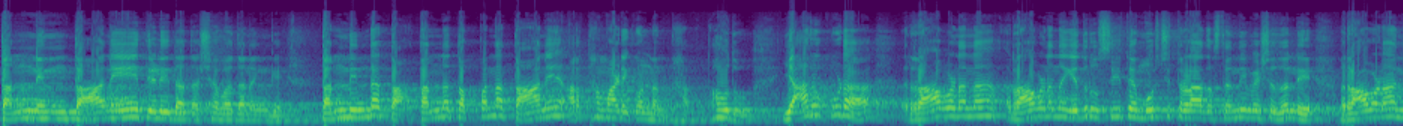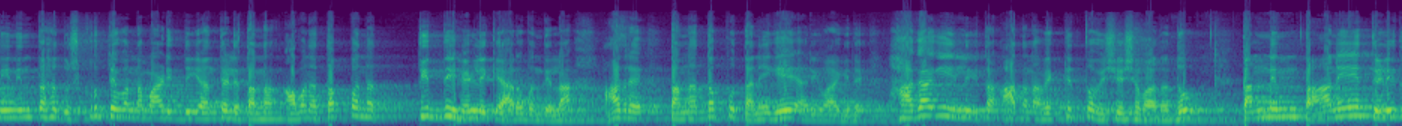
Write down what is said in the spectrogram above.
ತನ್ನಿಂದ ತಾನೇ ತಿಳಿದ ದಶವದನಂಗೆ, ತನ್ನಿಂದ ತ, ತನ್ನ ತಪ್ಪನ್ನು ತಾನೇ ಅರ್ಥ ಮಾಡಿಕೊಂಡಂತಹ. ಹೌದು, ಯಾರು ಕೂಡ ರಾವಣನ ರಾವಣನ ಎದುರು ಸೀತೆ ಮೂರ್ಛಿತಳಾದ ಸನ್ನಿವೇಶದಲ್ಲಿ, ರಾವಣ, ನೀನಿಂತಹ ದುಷ್ಕೃತ್ಯವನ್ನು ಮಾಡಿದ್ದೀಯ? ಅಂತೇಳಿ ತನ್ನ, ಅವನ ತಪ್ಪನ್ನು ತಿದ್ದಿ ಹೇಳಲಿಕ್ಕೆ ಯಾರೂ ಬಂದಿಲ್ಲ. ಆದರೆ ತನ್ನ ತಪ್ಪು ತನಗೇ ಅರಿವಾಗಿದೆ. ಹಾಗಾಗಿ ಇಲ್ಲಿ ಆತನ ವ್ಯಕ್ತಿತ್ವ ವಿಶೇಷವಾದದ್ದು ತನ್ನಿಂ ತಾನೇ ತಿಳಿದ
